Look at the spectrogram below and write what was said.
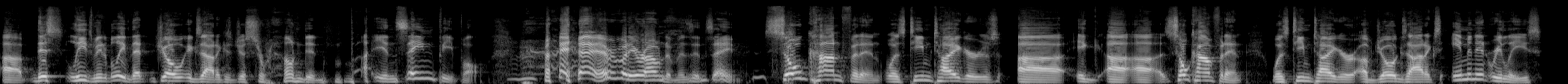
Uh, this leads me to believe that Joe Exotic is just surrounded by insane people. Everybody around him is insane. So confident was Team Tigers, uh, uh, uh, so confident was Team Tiger of Joe Exotic's imminent release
